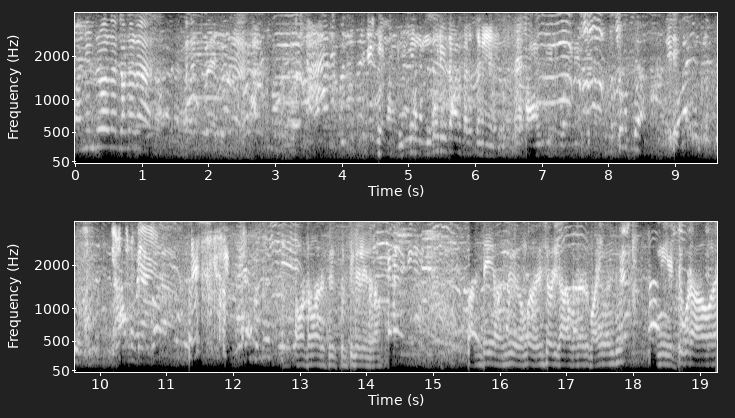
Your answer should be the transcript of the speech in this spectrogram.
பன்னெண்டு தோட்டமா இருக்கு குட்டிகள் எல்லாம் சந்தையை வந்து ரொம்ப வெறிச்சோடி காணப்படுறது மணி வந்து நீ எட்டு கூட ஆகல.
